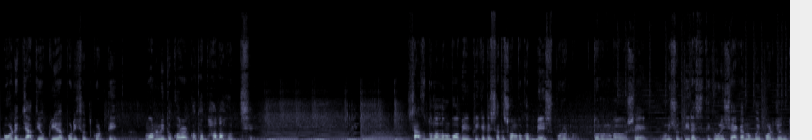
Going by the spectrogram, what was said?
বোর্ডের জাতীয় ক্রীড়া পরিষদ কর্তৃক মনোনীত করার কথা ভাবা হচ্ছে। সাজুদুল আলম ববির ক্রিকেটের সাথে সম্পর্ক বেশ পুরনো। তরুণ বয়সে উনিশশো তিরাশি থেকে উনিশশো একানব্বই পর্যন্ত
